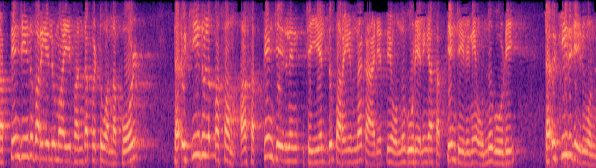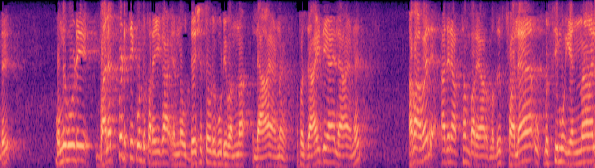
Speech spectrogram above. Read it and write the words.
സത്യം ചെയ്ത് പറയലുമായി ബന്ധപ്പെട്ടു വന്നപ്പോൾ തഹീദുൽ കസം ആ സത്യം ചെയ്ത ചെയ്യരുത് പറയുന്ന കാര്യത്തെ ഒന്നുകൂടി അല്ലെങ്കിൽ ആ സത്യം ചെയ്യലിനെ ഒന്നുകൂടി തഹീദ് ചെയ്തുകൊണ്ട് ഒന്നുകൂടി ബലപ്പെടുത്തിക്കൊണ്ട് പറയുക എന്ന ഉദ്ദേശത്തോടു കൂടി വന്ന ലായാണ് അപ്പൊ ജായിതയായ ലായാണ് അപ്പൊ അവർ അതിനർത്ഥം പറയാറുള്ളത് ഫല ഉപ്സിമു എന്നാൽ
